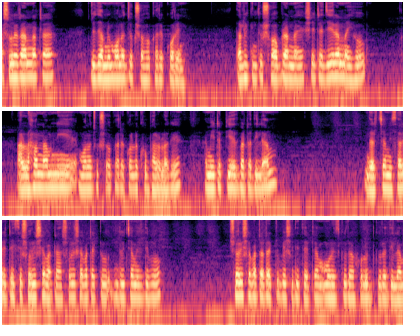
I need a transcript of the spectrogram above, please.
আসলে রান্নাটা যদি আপনি মনোযোগ সহকারে করেন তাহলে কিন্তু সব রান্নায়, সেটা যে রান্নাই হোক, আল্লাহর নাম নিয়ে মনোযোগ সহকারে করলে খুব ভালো লাগে। আমি এটা পেঁয়াজ বাটা দিলাম। দেড় চামচ, আর এটা হচ্ছে সরিষা বাটা। সরিষা বাটা একটু দুই চামচ দিব। সরিষা বাটাটা একটু বেশি দিতে, এটা মরিচ গুঁড়া, হলুদ গুঁড়া দিলাম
